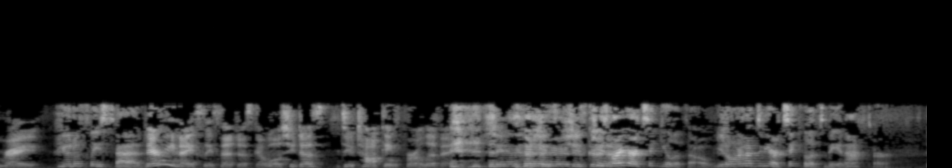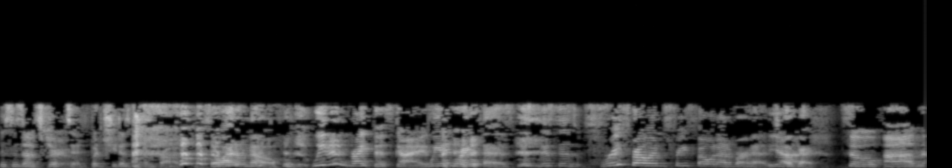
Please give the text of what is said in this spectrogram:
right Beautifully said. very nicely said jessica well she does do talking for a living She's, she's- she's good She's at very articulate, though. You don't have to be articulate to be an actor. This is That's unscripted, true. but she does the improv. so I don't know. we didn't write this guys We didn't write this. This this is free throwing, free throwing out of our heads. yeah Okay. so um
